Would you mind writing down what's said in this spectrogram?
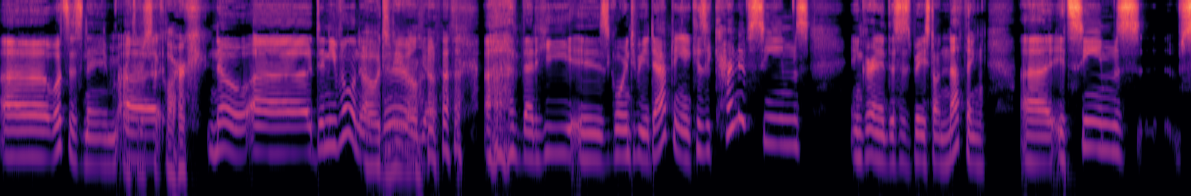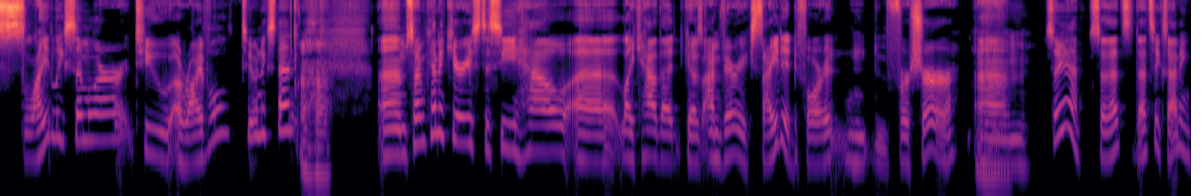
uh, what's his name? Arthur Uh, C. Clarke. no, uh, Denis Villeneuve. Oh, Denis. Villeneuve. Uh, that he is going to be adapting it because it kind of seems, and granted, this is based on nothing. Uh, it seems slightly similar to Arrival to an extent. uh-huh. Um, so I'm kind of curious to see how, uh, like how that goes. I'm very excited for it, for sure. Mhm. Um, so yeah, so that's that's exciting.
